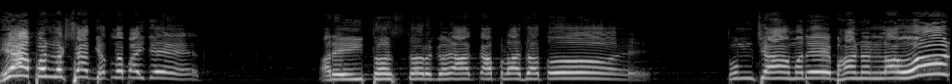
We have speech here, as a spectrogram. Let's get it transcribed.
हे आपण लक्षात घेतलं पाहिजे. अरे इथं तर गळा कापला जातोय. तुमच्यामध्ये भांडण लावून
